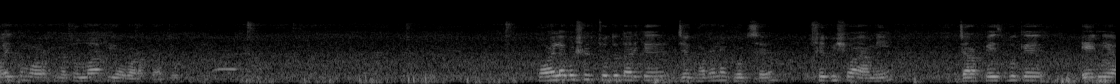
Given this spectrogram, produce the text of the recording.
আলাইকুম ওরহমতুল্লাহি ওবরাকাত পয়লা বৈশাখ চোদ্দ তারিখে যে ঘটনা ঘটছে, সে বিষয়ে আমি যারা ফেসবুকে এই নিয়ে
